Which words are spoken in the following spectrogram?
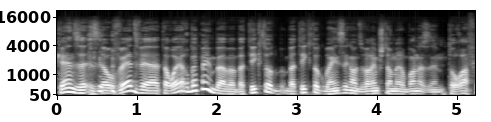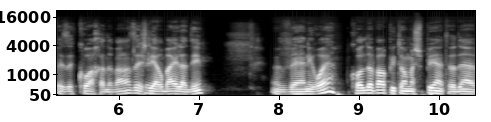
כן זה, זה עובד ואתה רואה הרבה פעמים בטיקטוק, בטיקטוק באינסטגרם דברים שאתה אומר בואנה זה מטורף איזה כוח הדבר הזה, יש כן. לי ארבעה ילדים. ואני רואה כל דבר פתאום משפיע אתה יודע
